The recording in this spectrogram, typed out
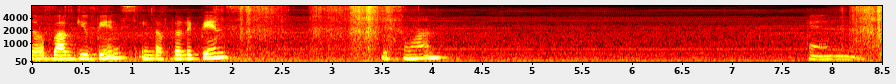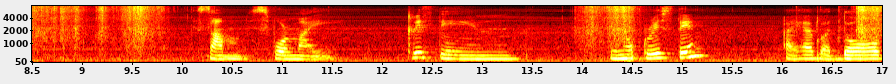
uh, Baguio beans in the philippines. This one. And some for my Christine. You know Christine? I have a dog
